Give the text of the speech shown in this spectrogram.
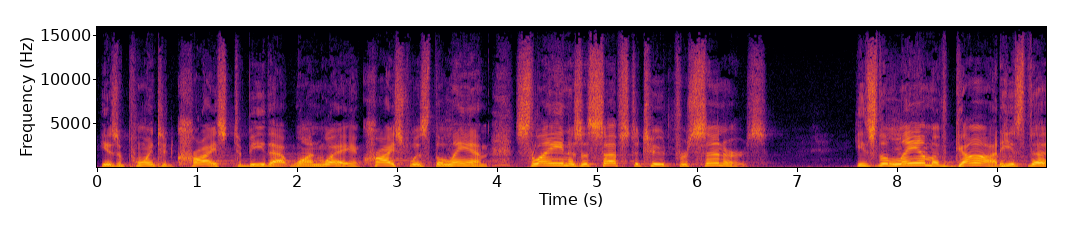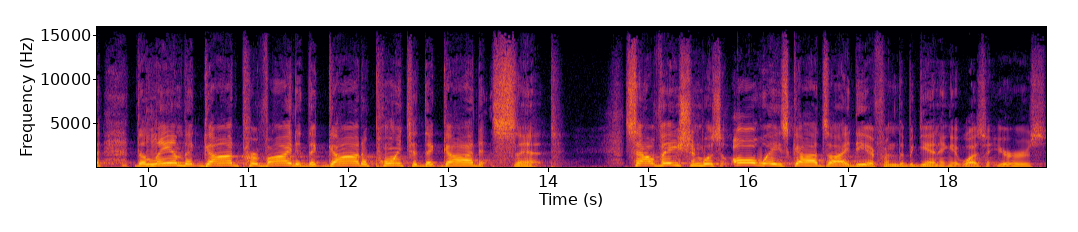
He has appointed Christ to be that one way, and Christ was the Lamb, slain as a substitute for sinners. He's the Lamb of God. He's the, the Lamb that God provided, that God appointed, that God sent. Salvation was always God's idea from the beginning, it wasn't yours.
